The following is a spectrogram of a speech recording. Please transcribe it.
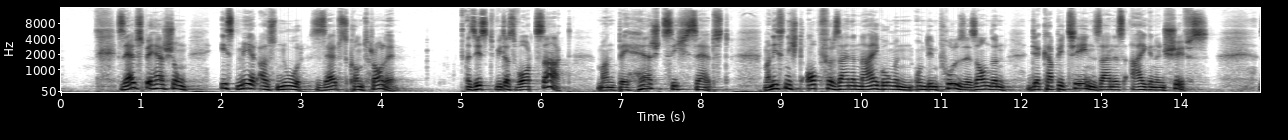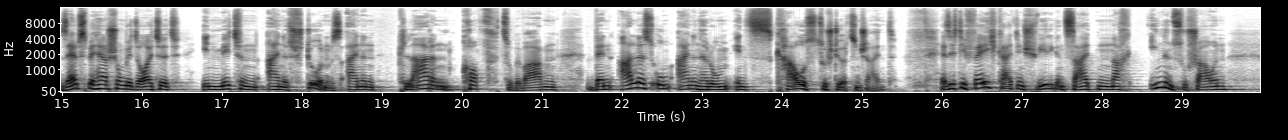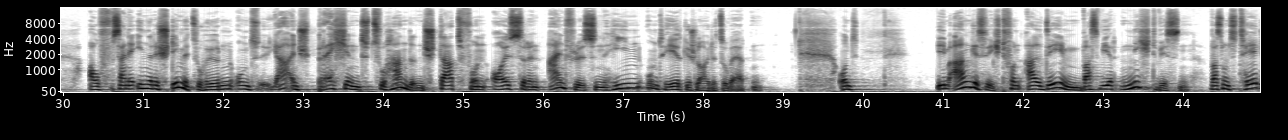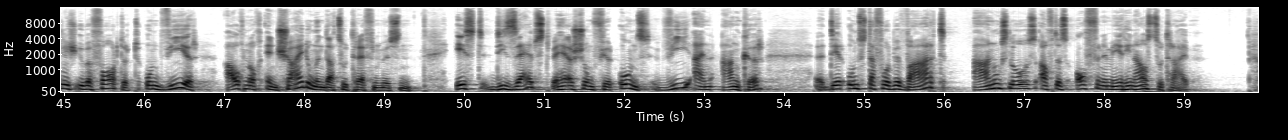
Selbstbeherrschung ist mehr als nur Selbstkontrolle. Es ist, wie das Wort sagt, man beherrscht sich selbst. Man ist nicht Opfer seiner Neigungen und Impulse, sondern der Kapitän seines eigenen Schiffs. Selbstbeherrschung bedeutet, inmitten eines Sturms einen klaren Kopf zu bewahren, wenn alles um einen herum ins Chaos zu stürzen scheint. Es ist die Fähigkeit, in schwierigen Zeiten nach innen zu schauen, auf seine innere Stimme zu hören und ja entsprechend zu handeln, statt von äußeren Einflüssen hin und her geschleudert zu werden. Und im Angesicht von all dem, was wir nicht wissen, was uns täglich überfordert und wir auch noch Entscheidungen dazu treffen müssen, ist die Selbstbeherrschung für uns wie ein Anker, äh, der uns davor bewahrt, ahnungslos auf das offene Meer hinauszutreiben.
